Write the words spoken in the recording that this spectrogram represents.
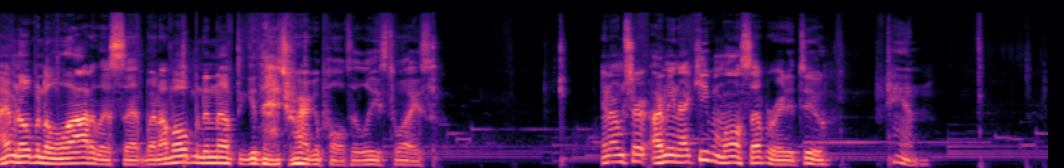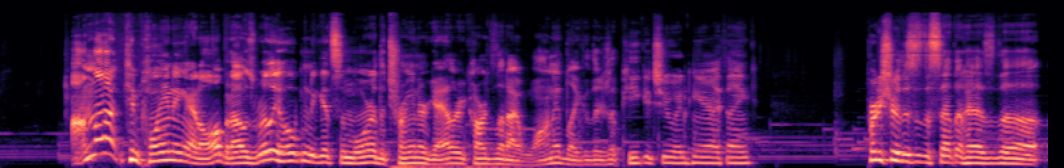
I haven't opened a lot of this set, but I've opened enough to get that Dragapult at least twice. And I'm sure, I mean, I keep them all separated too. Man. I'm not complaining at all, but I was really hoping to get some more of the trainer gallery cards that I wanted. Like, there's a Pikachu in here, I think. Pretty sure this is the set that has the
